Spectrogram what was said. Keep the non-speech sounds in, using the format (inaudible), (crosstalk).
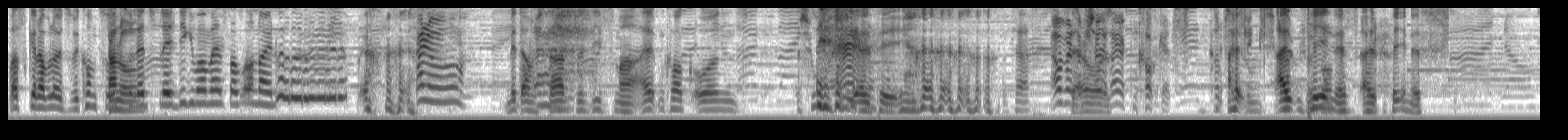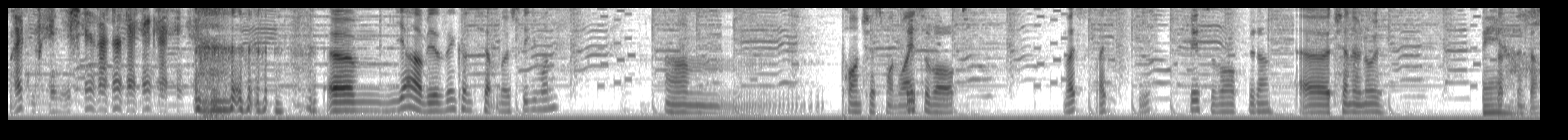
Was geht ab, Leute? Willkommen zurück Hallo. zu Let's Play Digimon Masters Online. (laughs) Hallo! Mit am Start sind diesmal Alpencock und Shuji (laughs) LP. Guten Tag. Aber mit dem scheiß Alpenkock jetzt. Alpen, Kruzifix. Alpenpenis, Alpenpenis. Alpenpenis. (laughs) ähm, ja, wie ihr sehen könnt, ich habe ein neues Digimon. Ähm, Pawn Chessmon White. Stehst du überhaupt? Was? Was? Wie? Stehst du überhaupt wieder? Äh, Channel 0. Ja. Platz hinter.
